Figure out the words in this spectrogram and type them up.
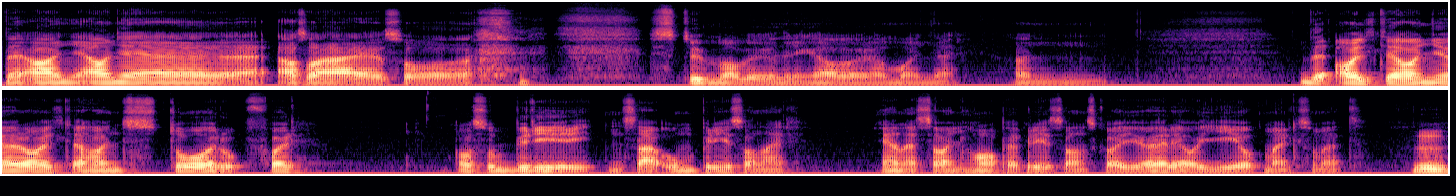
Det, han, han er Altså, jeg er så stum av beundring over den mannen der. Han, det, alt det han gjør, alt det han står opp for, og så bryr ikke han seg om prisene her. Eneste han håper prisene skal gjøre, er å gi oppmerksomhet. Mm.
